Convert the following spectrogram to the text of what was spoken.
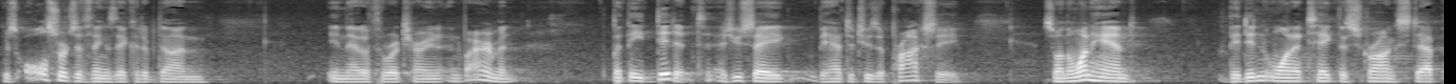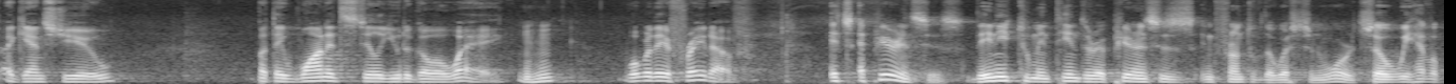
There's all sorts of things they could have done in that authoritarian environment, but they didn't. As you say, they had to choose a proxy. So, on the one hand, they didn't want to take the strong step against you, but they wanted still you to go away. What were they afraid of? It's appearances. They need to maintain their appearances in front of the Western world. So we have a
